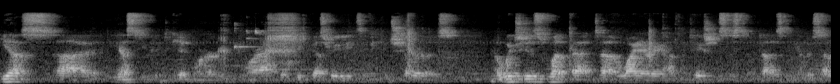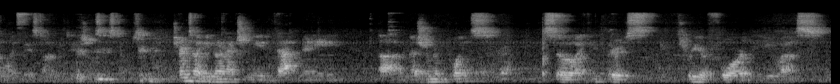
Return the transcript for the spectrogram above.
yes, uh, yes, you could get more more accurate GPS readings if you could share those. Uh, Which is what that uh, wide area augmentation system does and the other satellite-based augmentation systems. Turns out you don't actually need that many uh, measurement points. So I think there's three or four in the U.S.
